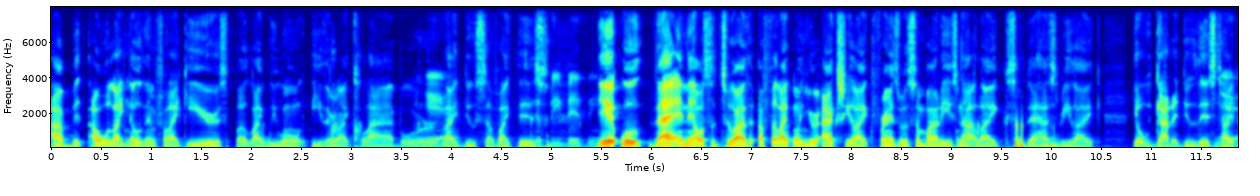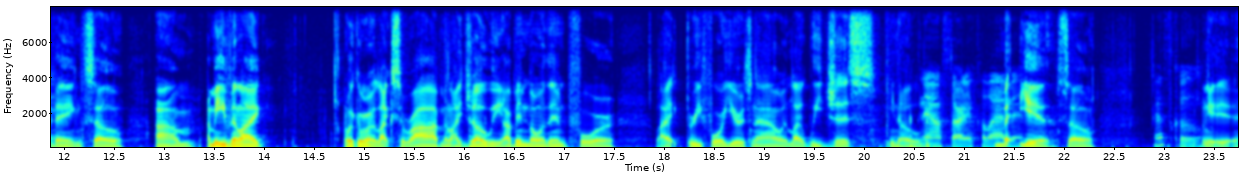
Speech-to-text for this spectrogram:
I be, I would like know them for like years, but like we won't either like collab or Yeah. like do stuff like this. Just be busy. Yeah, well, that and then also too, I, I feel like when you're actually like friends with somebody, it's not like something that has to be like, yo, we got to do this type Yeah. thing. So, um, I mean, even like working with like Sarab and like Joey, I've been knowing them for like three, four years now, and like we just, you know, Now started ma- collabing. yeah. So That's cool. yeah, yeah.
